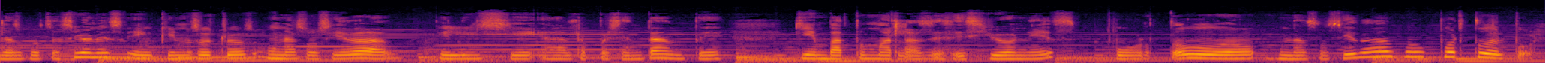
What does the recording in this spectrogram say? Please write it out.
las votaciones en que nosotros, una sociedad, elige al representante, quien va a tomar las decisiones por toda una sociedad o por todo el pueblo.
